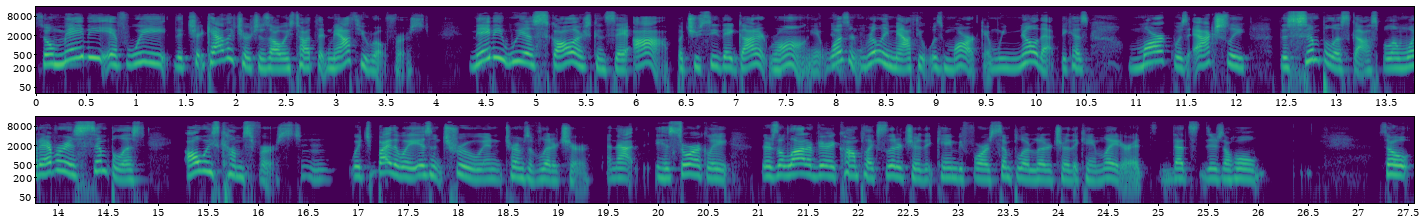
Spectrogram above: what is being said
So maybe if we, the Catholic Church has always taught that Matthew wrote first. Maybe we as scholars can say, ah, but you see, they got it wrong. It wasn't really Matthew, it was Mark. And we know that because Mark was actually the simplest gospel, and whatever is simplest always comes 1st mm-hmm. which, by the way, isn't true in terms of literature. And that historically, there's a lot of very complex literature that came before simpler literature that came later. It's, that's there's a whole so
